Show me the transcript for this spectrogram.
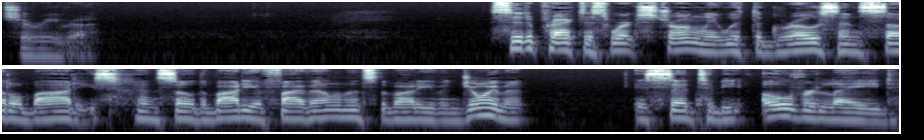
Sharira. Siddha practice works strongly with the gross and subtle bodies, and so the body of five elements, the body of enjoyment, is said to be overlaid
